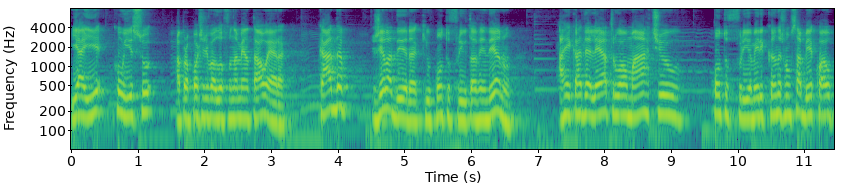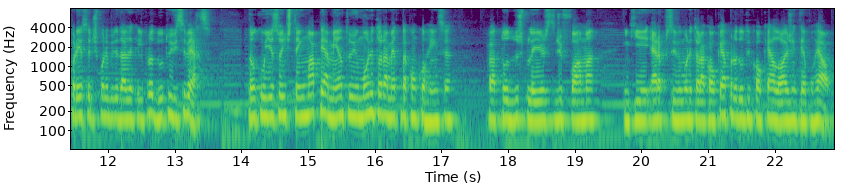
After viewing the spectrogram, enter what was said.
E aí, com isso, a proposta de valor fundamental era cada geladeira que o Ponto Frio está vendendo, a Ricardo Eletro, o Walmart, o Ponto Frio Americanas vão saber qual é o preço e disponibilidade daquele produto e vice-versa. Então, com isso, a gente tem um mapeamento e um monitoramento da concorrência para todos os players de forma em que era possível monitorar qualquer produto em qualquer loja em tempo real.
